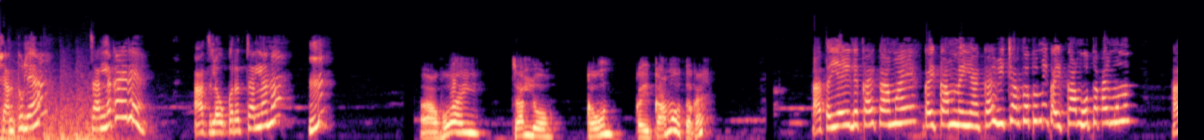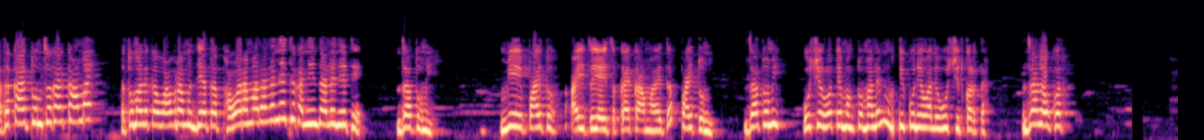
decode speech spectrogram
शांतुल्या चाललं काय रे? आज लवकरच चालला ना? हं? हो आई चाललो. काऊन? काही काम होतं काय? आता यायला काय काम आहे? काही काम नाही आहे काय विचारता तुम्ही काही काम होतं काय म्हणून? आता काय तुमचं काय काम आहे? तुम्हाला काय वावरामध्ये आता फवारा मारायला नेते का? निंदायला नेते? जा तुम्ही. मी पाहतो आईचं यायचं काय काम आहे तर पाहतो मी. जा तुम्ही. उशीर होते मग तुम्हाला मग तिकून येवाले उशीर करता. जा लवकर.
